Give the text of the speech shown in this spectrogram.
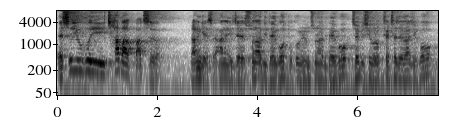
SUV 차박 박스라는 게 있어요. 안에 이제 수납이 되고 뚜껑이 수납이 되고 접이식으로 펼쳐져 가지고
